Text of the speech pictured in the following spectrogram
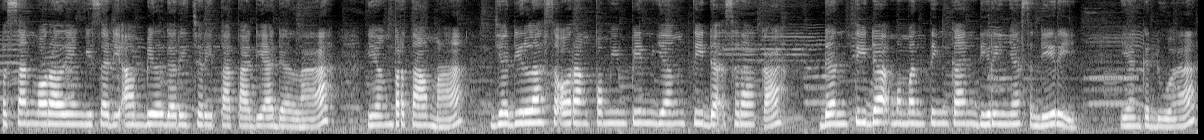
pesan moral yang bisa diambil dari cerita tadi adalah yang pertama, jadilah seorang pemimpin yang tidak serakah dan tidak mementingkan dirinya sendiri. Yang kedua,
